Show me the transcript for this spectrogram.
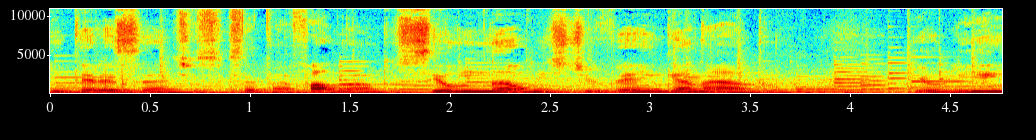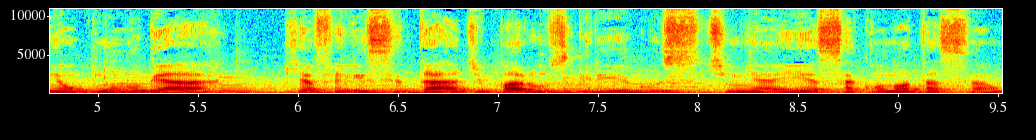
Interessante isso que você está falando. Se eu não estiver enganado, eu li em algum lugar que a felicidade para os gregos tinha essa conotação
